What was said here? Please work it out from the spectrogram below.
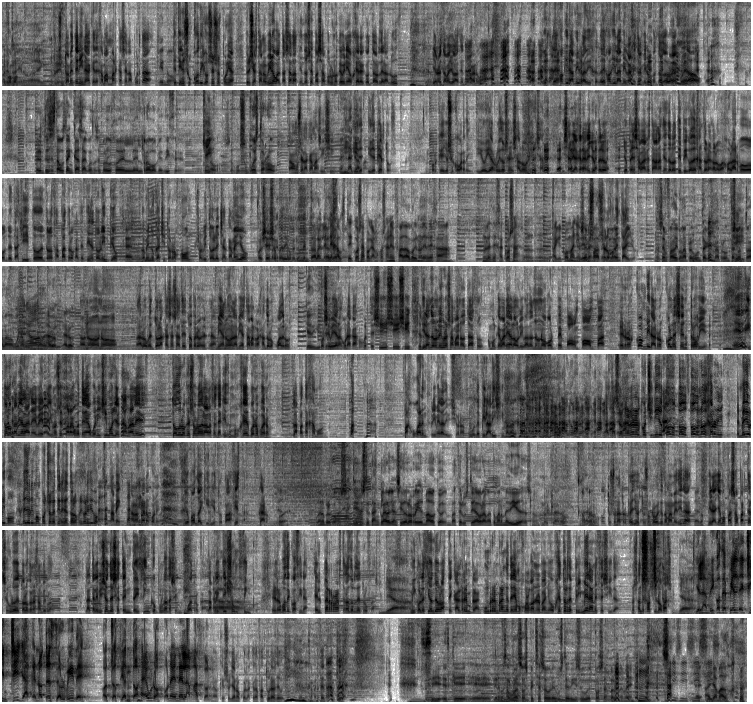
Pero ¿Cómo? todavía no hay- Presuntamente ni nada, que dejaban marcas en la puerta. Que no. Que tienen sus códigos, esos ponía. Pero si hasta nos vino Baltasar haciéndose pasar por uno que venía a ojear el contador de la luz. Yo no estaba yo el acento raro. Le dejo aquí la mirra, dije. Le dejo aquí la mirra mientras miro el contador, eh, cuidado. Pero entonces estaba usted en casa cuando se produjo el, el robo que dice. Sí. robo, supuesto robo. Estábamos en la cama, sí, sí. En y, la y de- cama. y despiertos. Porque yo soy cobarde. Y oía ruidos en el salón y, sab- y sabía que eran ellos, pero yo pensaba que estaban haciendo lo típico, dejando el regalo bajo el árbol, un detallito, dentro de los zapatos, los calcetines, todo limpio, Claro. comiendo un cachito de roscón, sorbito de leche al camello. Pues eso, pues digo, Pero en toda la ¿Le casa, deja ¿no? usted cosas? Porque a lo mejor se han enfadado porque no les deja, no les deja cosas eh, para que coman y No se beban. se lo comenta a ellos. No se enfade con la pregunta, que es una pregunta Sí. con toda la buena Claro. voluntad. del Claro, claro. No, no, no. Claro, en todas las casas se hace esto, pero en la mía no. En la mía estaban rajando los cuadros. ¿Qué dice? Por si veían alguna caja fuerte. Sí, sí, sí. Tirando los libros a manotazo, como el que varía la oliva, dándole unos golpes, pam, pam, pam. El roscón, mira, el roscón les entró bien. ¿eh? Y todo lo que había en la nevera. Y unos espárragos que tenía buenísimos y el cabrales. Todo lo que sobró de la lasaña que hizo mujer. Bueno, bueno. La pata jamón. Para jugar en primera división al fútbol, depiladísima la dejaron. Hasta se hornearon el cochinillo, todo, todo, todo. No dejaron ni el medio limón, el medio limón pocho que tienes en todos los frigoríficos, también. Arrancaron con él. Digo, ¿para dónde hay que ir? Y esto, para la fiesta, claro. Bueno, pero como si tiene usted tan claro que han sido los Reyes Magos, ¿qué va a hacer usted ahora? ¿Va a tomar medidas? o? Hombre, claro, claro. Esto es un atropello, esto es un robo que toma medidas. Claro. Mira, ya hemos pasado parte al seguro de todo lo que nos han birlado. La televisión de 75 pulgadas en 4K, la PlayStation 5, el robot de cocina, el perro rastrador de trufas, Ya. mi colección de oro azteca, el Rembrandt, un Rembrandt que teníamos colgado en el baño, objetos de primera necesidad. Nos han dejado sin lo vaso. Ya. Y el abrigo de piel de chinchilla, que no te se olvide. 800 euros pone en el Amazon. No, que eso ya no cuela, que la factura es de hoy. Mercedes, tranquila. Sí, es que eh, tenemos algunas sospechas sobre usted y su esposa, perdóneme. Sí, sí, sí. ha, sí, ha llamado. Sí.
